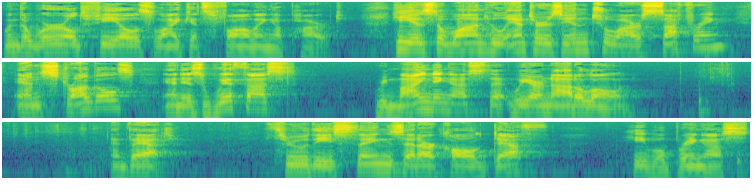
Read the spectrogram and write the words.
when the world feels like it's falling apart. He is the one who enters into our suffering and struggles and is with us, reminding us that we are not alone. And that through these things that are called death, he will bring us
